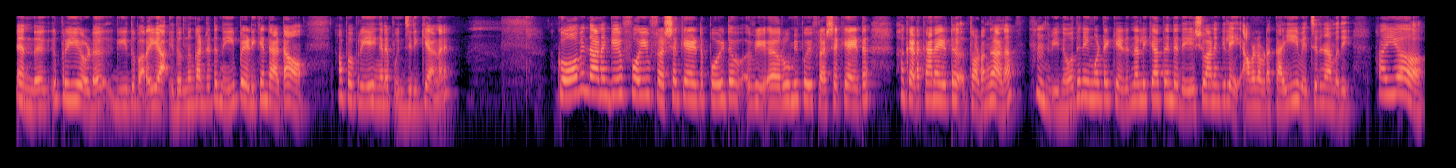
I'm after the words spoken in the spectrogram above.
എന്ന് പ്രിയയോട് ഗീതു പറയുക ഇതൊന്നും കണ്ടിട്ട് നീ പേടിക്കണ്ട കേട്ടോ. അപ്പോൾ പ്രിയ ഇങ്ങനെ പുഞ്ചിരിക്കുകയാണ്. ഗോവിന്ദാണെങ്കിൽ പോയി ഫ്രഷൊക്കെ ആയിട്ട് പോയിട്ട് റൂമിൽ പോയി ഫ്രഷൊക്കെ ആയിട്ട് കിടക്കാനായിട്ട് തുടങ്ങുകയാണ്. വിനോദിനെ ഇങ്ങോട്ടേക്ക് എഴുന്നള്ളിക്കാത്തതിന്റെ ദേഷ്യമാണെങ്കിലേ അവൾ കൈ വെച്ചിരുന്നാൽ മതി. അയ്യോ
